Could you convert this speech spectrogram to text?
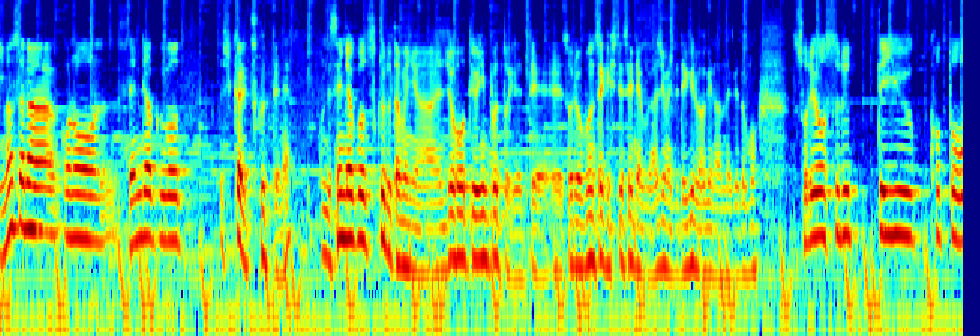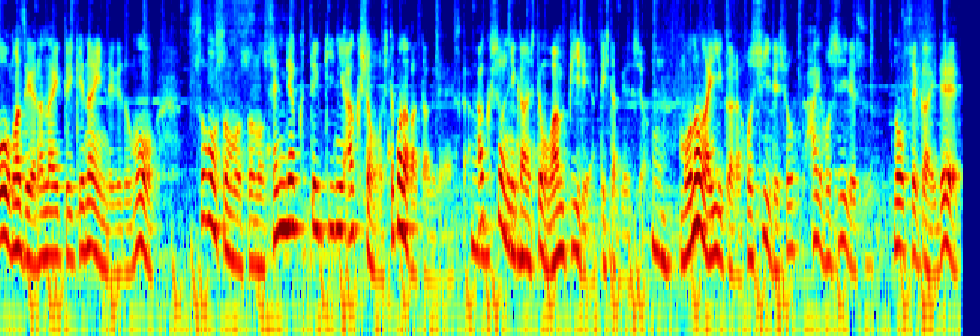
今更この戦略をしっかり作ってねで戦略を作るためには情報というインプットを入れてそれを分析して戦略が初めてできるわけなんだけどもそれをするっていうことをまずやらないといけないんだけどもそもそもその戦略的にアクションをしてこなかったわけじゃないですか、うん、アクションに関しても 1P でやってきたわけですよ、うん、物がいいから欲しいでしょ？はい欲しいですの世界で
